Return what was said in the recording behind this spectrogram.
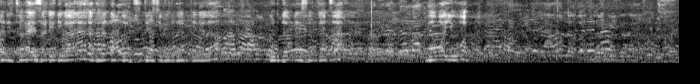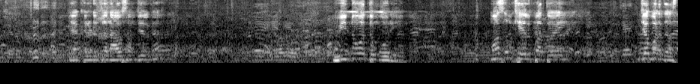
आणि चढाईसाठी निघाला हा दहा नंबरची जर्सी प्रदान केलेला. उर्दवणे संघाचा नव युवक. या खेळाडूचं नाव समजेल का? विनोद मोरे. मसून खेळ पाहतोय. जबरदस्त.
